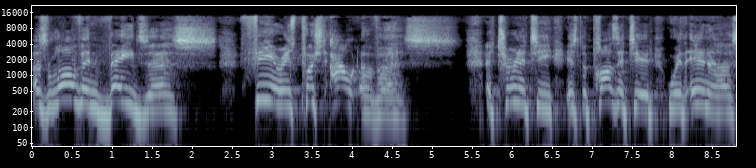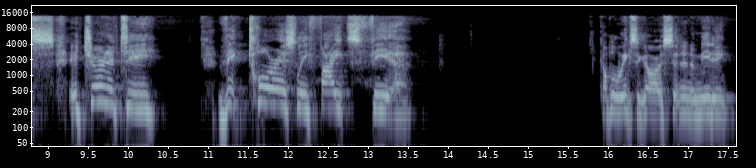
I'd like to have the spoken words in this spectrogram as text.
as love invades us, fear is pushed out of us. Eternity is deposited within us. Eternity victoriously fights fear. A couple of weeks ago, I was sitting in a meeting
